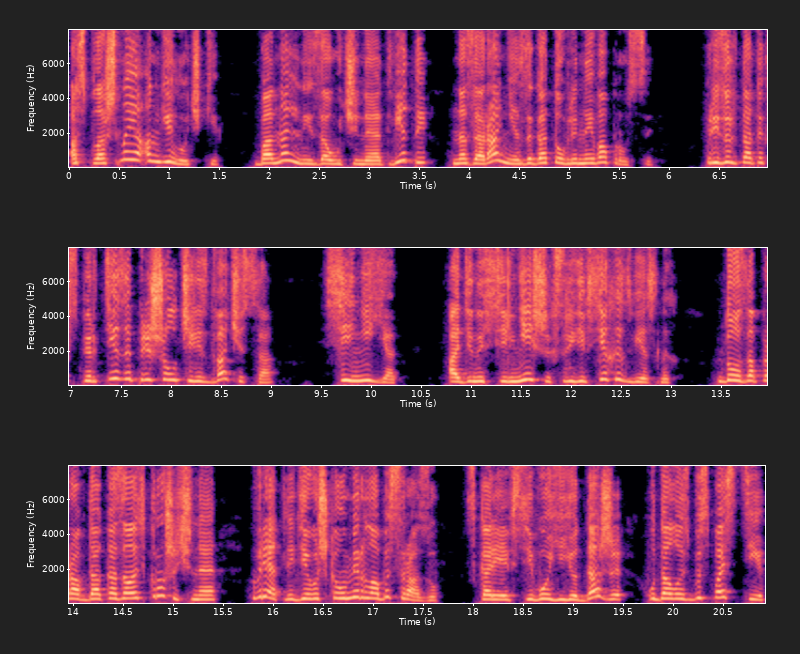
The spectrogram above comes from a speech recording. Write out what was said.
а сплошные ангелочки. Банальные заученные ответы на заранее заготовленные вопросы. Результат экспертизы пришел через два часа. Синий яд. Один из сильнейших среди всех известных. Доза, правда, оказалась крошечная. Вряд ли девушка умерла бы сразу. Скорее всего, ее даже удалось бы спасти,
